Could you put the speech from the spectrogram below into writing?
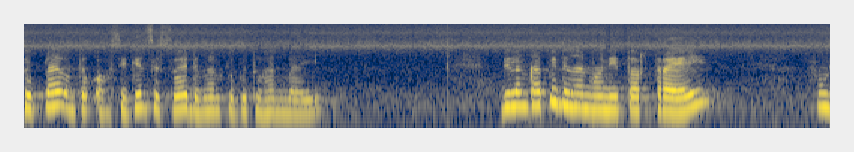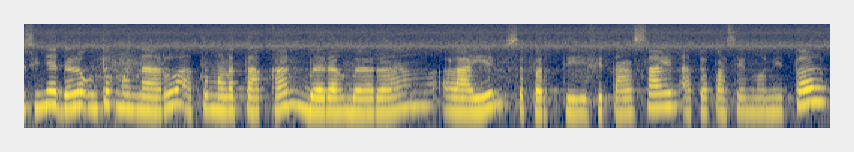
supply untuk oksigen sesuai dengan kebutuhan bayi. Dilengkapi dengan monitor tray, fungsinya adalah untuk menaruh atau meletakkan barang-barang lain seperti vital sign atau pasien monitor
